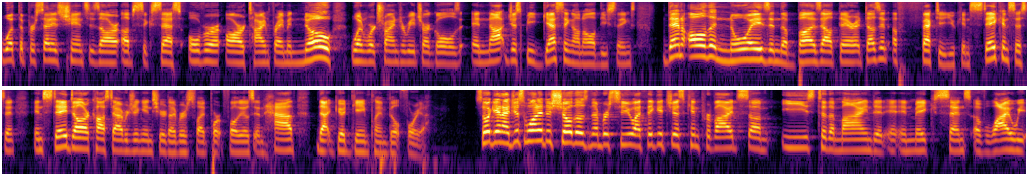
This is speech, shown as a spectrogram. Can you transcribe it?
what the percentage chances are of success over our time frame and know when we're trying to reach our goals and not just be guessing on all of these things, then all the noise and the buzz out there, it doesn't affect you. You can stay consistent and stay dollar cost averaging into your diversified portfolios and have that good game plan built for you. So again, I just wanted to show those numbers to you. I think it just can provide some ease to the mind and, and make sense of why we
